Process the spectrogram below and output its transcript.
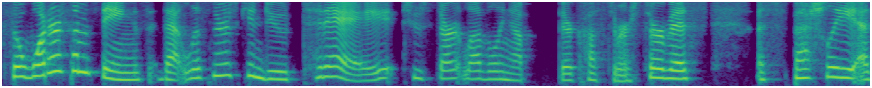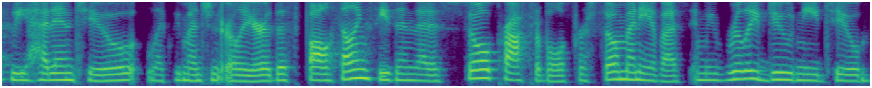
So what are some things that listeners can do today to start leveling up their customer service, especially as we head into like we mentioned earlier, this fall selling season that is so profitable for so many of us and we really do need to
